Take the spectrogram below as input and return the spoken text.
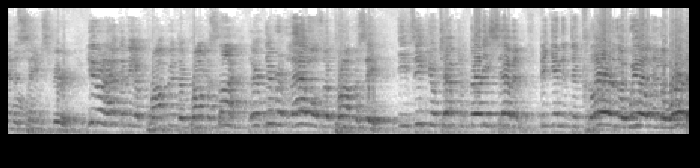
and the same Spirit. You don't have to be a prophet to prophesy. There are different levels of prophecy. Ezekiel chapter 37 began to declare the will and the Word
